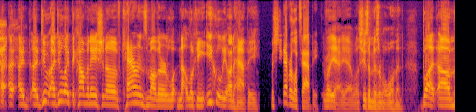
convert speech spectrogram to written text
I, I I do I do like the combination of Karen's mother lo- not looking equally unhappy. but she never looks happy. Well, yeah, yeah. Well, she's a miserable woman, but um,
